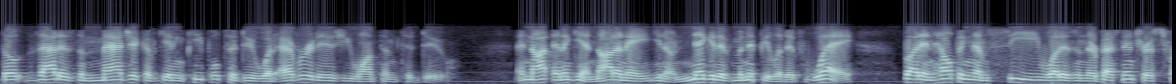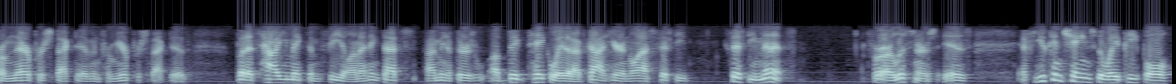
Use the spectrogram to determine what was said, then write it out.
Though that is the magic of getting people to do whatever it is you want them to do, and not and again not in a you know negative manipulative way, but in helping them see what is in their best interest from their perspective and from your perspective. But it's how you make them feel, and I think that's. I mean, if there's a big takeaway that I've got here in the last 50, 50 minutes for our listeners is, if you can change the way people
